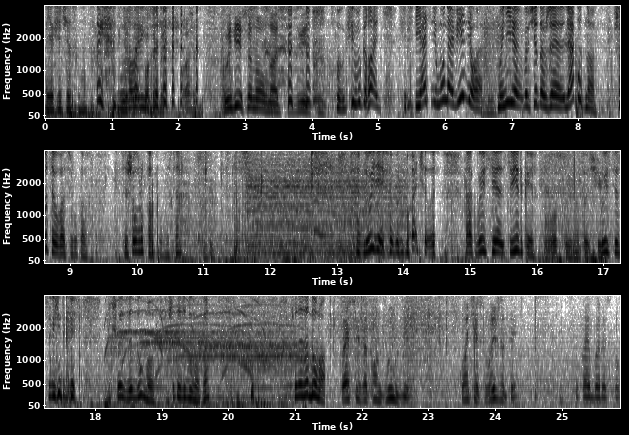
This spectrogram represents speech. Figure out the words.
А якщо чесно, не говори вже. Уйди, шановна, звідси. Олексій Миколаївич, я зніму на відео. Мені взагалі вже лякотно. Що це у вас в руках? Це що в руках у вас, а? Люди, ви бачили? Так, ви всі свідки. Господи, наточив. Ви всі свідки. Щось задумав. Що ти задумав, а? Що ти задумав? Перший закон джунглів. Хочеш вижити, шукай бересту.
